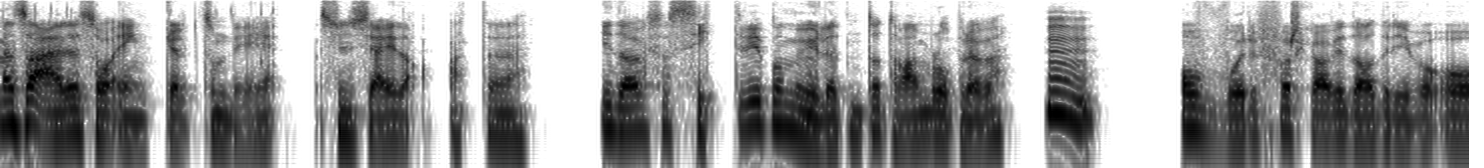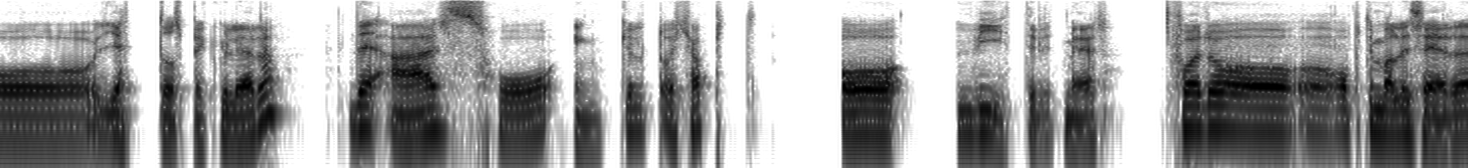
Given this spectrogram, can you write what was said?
Men så er det så enkelt som det, syns jeg, da, at eh, i dag så sitter vi på muligheten til å ta en blodprøve. Mm. Og hvorfor skal vi da drive og gjette og spekulere? Det er så enkelt og kjapt å vite litt mer. For å, å optimalisere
